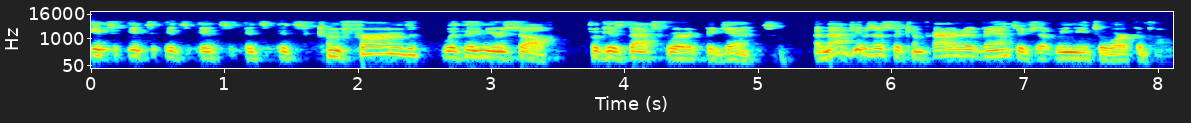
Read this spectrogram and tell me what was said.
it's, it's, it's, it's, it's, it's confirmed within yourself because that's where it begins. And that gives us a comparative advantage that we need to work upon.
